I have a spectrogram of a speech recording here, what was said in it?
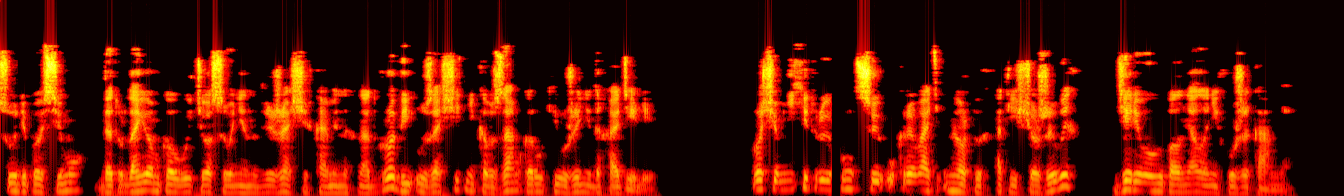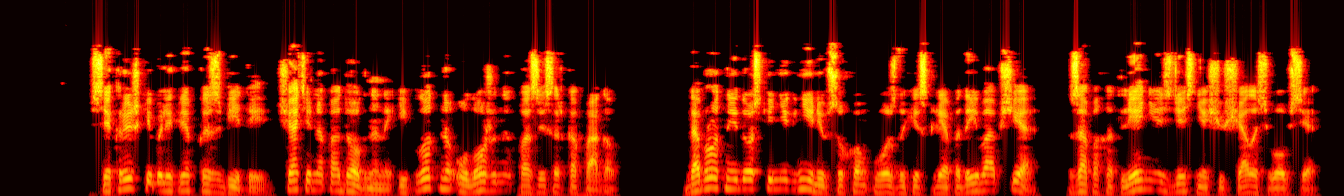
Судя по всему, до трудоемкого вытесывания надлежащих каменных надгробий у защитников замка руки уже не доходили. Впрочем, нехитрую функцию укрывать мертвых от еще живых дерево выполняло не хуже камня. Все крышки были крепко сбиты, тщательно подогнаны и плотно уложены в пазы саркофагов. Добротные доски не гнили в сухом воздухе склепа, да и вообще запаха тления здесь не ощущалось вовсе.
